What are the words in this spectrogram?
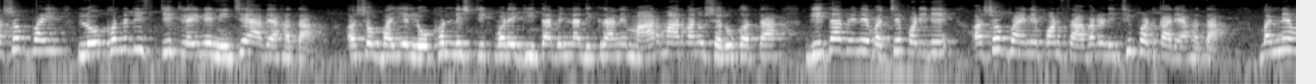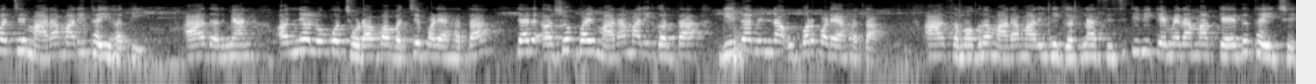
અશોકભાઈ લોખંડની સ્ટીક લઈને નીચે આવ્યા હતા. અશોકભાઈએ લોખંડની સ્ટીક વડે ગીતાબેનના દીકરાને માર મારવાનું શરૂ કરતા ગીતાબેને વચ્ચે પડીને અશોકભાઈને પણ સાવરણીથી ફટકાર્યા હતા. બંને વચ્ચે મારામારી થઈ હતી. આ દરમિયાન અન્ય લોકો છોડાવવા વચ્ચે પડ્યા હતા, ત્યારે અશોકભાઈ મારામારી કરતા ગીતાબેનના ઉપર પડ્યા હતા. આ સમગ્ર મારામારીની ઘટના સીસીટીવી કેમેરામાં કેદ થઈ છે.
